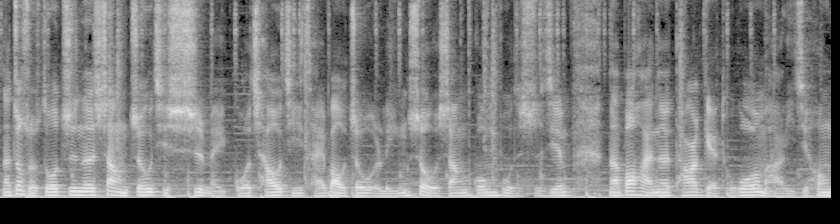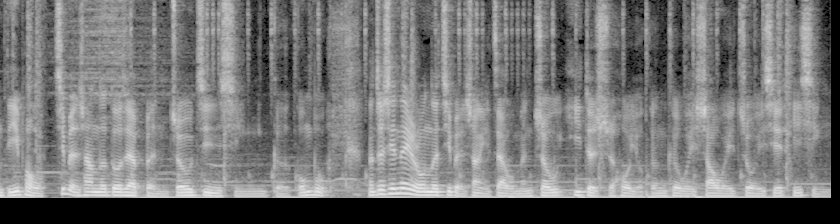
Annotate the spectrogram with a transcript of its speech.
那众所周知呢，上周其实是美国超级财报周，零售商公布的时间。那包含呢，Target、沃尔玛以及 Home Depot，基本上呢都在本周进行一个公布。那这些内容呢，基本上也在我们周一的时候有跟各位稍微做一些提醒。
